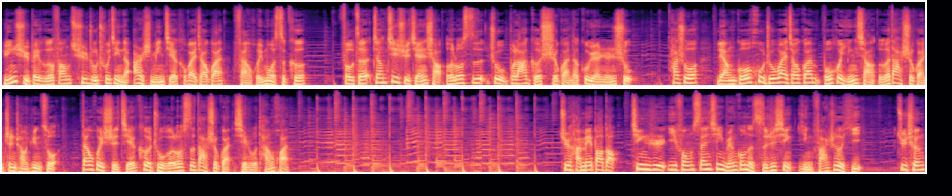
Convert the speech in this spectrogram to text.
允许被俄方驱逐出境的二十名捷克外交官返回莫斯科，否则将继续减少俄罗斯驻布拉格使馆的雇员人数。他说，两国互逐外交官不会影响俄大使馆正常运作，但会使捷克驻俄罗斯大使馆陷入瘫痪。据韩媒报道，近日一封三星员工的辞职信引发热议。据称，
